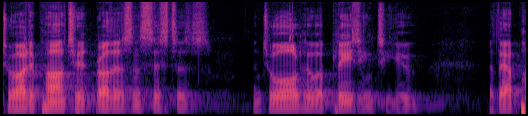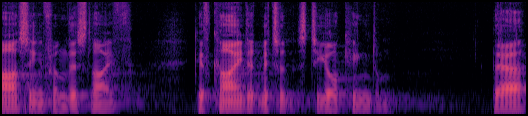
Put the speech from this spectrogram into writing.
To our departed brothers and sisters, and to all who are pleasing to you at their passing from this life, give kind admittance to your kingdom. There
